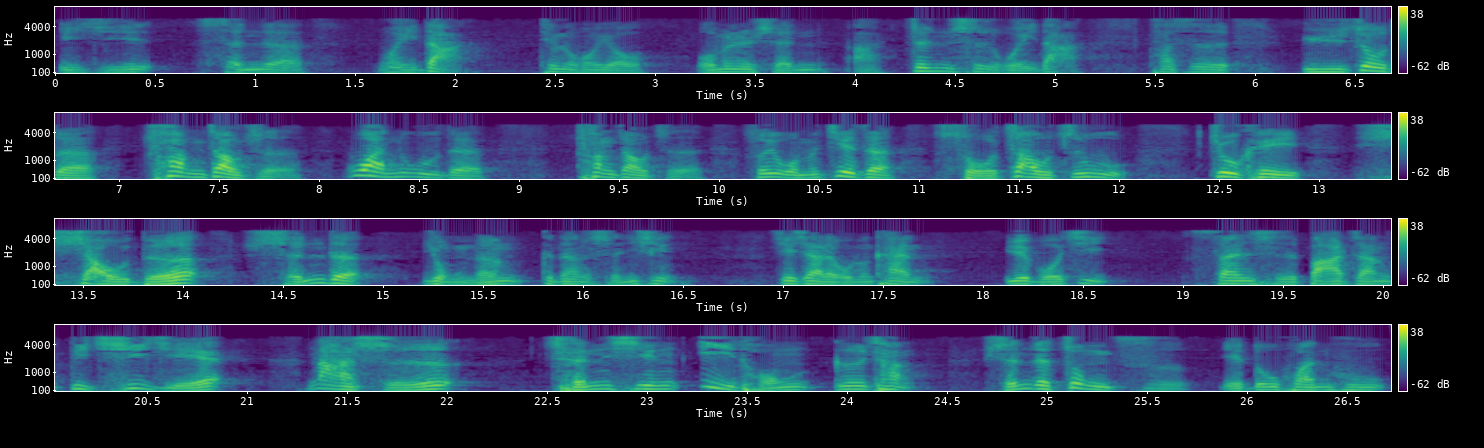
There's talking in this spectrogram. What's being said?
以及神的伟大。听众朋友，我们的神啊，真是伟大！他是宇宙的创造者，万物的创造者。所以，我们借着所造之物，就可以晓得神的永能跟他的神性。接下来，我们看约伯记三十八章第七节：那时，晨星一同歌唱。神的众子也都欢呼，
